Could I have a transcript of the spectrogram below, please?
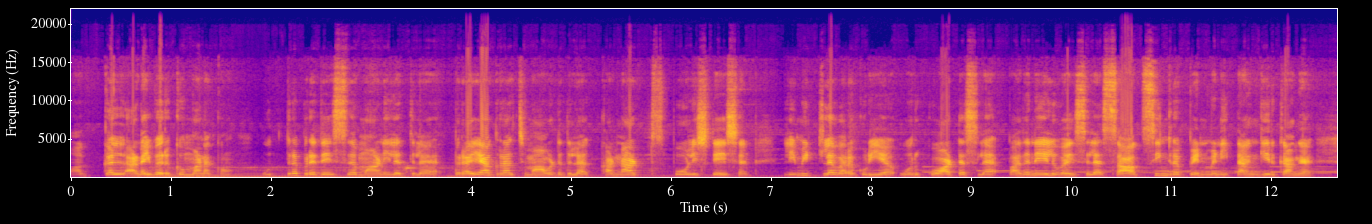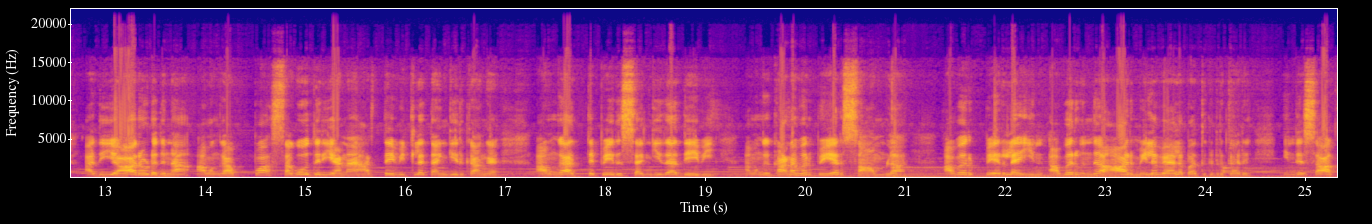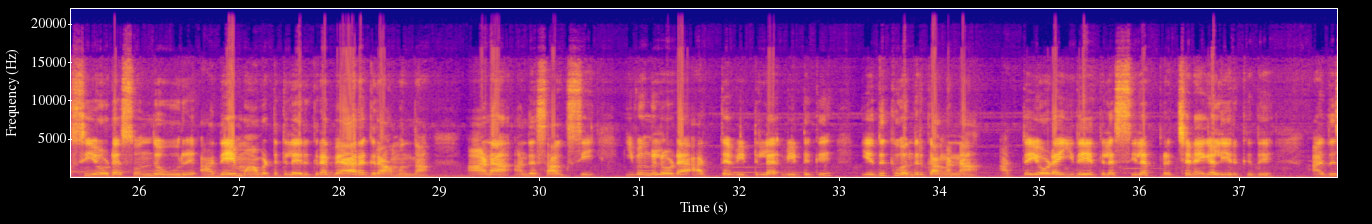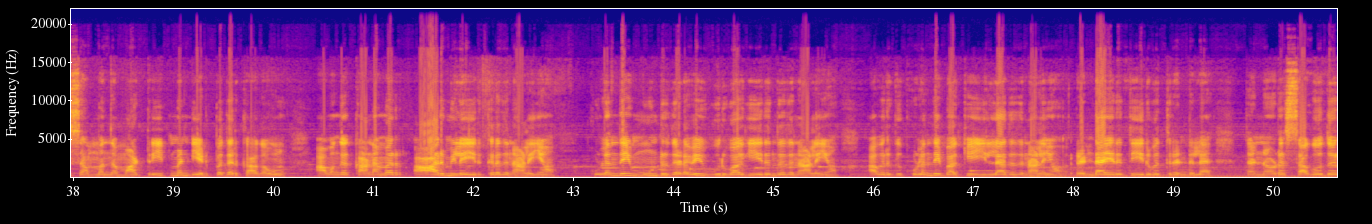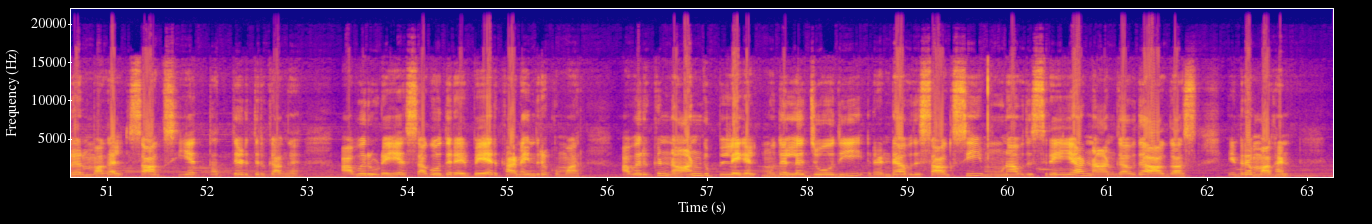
மக்கள் அனைவருக்கும் வணக்கம். உத்தரப்பிரதேச மாநிலத்தில் பிரயாக்ராஜ் மாவட்டத்தில் கன்னாட் போலீஸ் ஸ்டேஷன் லிமிட்டில் வரக்கூடிய ஒரு குவார்ட்டர்ஸில் பதினேழு வயசில் சாக்சிங்கிற பெண்மணி தங்கியிருக்காங்க. அது யாரோடதுன்னா அவங்க அப்பா சகோதரியான அத்தை வீட்டில் தங்கியிருக்காங்க. அவங்க அத்தை பேர் சங்கீதா தேவி. அவங்க கணவர் பெயர் சாம்லா. அவர் பேரில் இந் அவர் வந்து ஆர்மியில் வேலை பார்த்துக்கிட்டு இருக்காரு. இந்த சாக்சியோட சொந்த ஊர் அதே மாவட்டத்தில் இருக்கிற வேற கிராமம்தான். ஆனால் அந்த சாக்ஷி இவங்களோட அத்தை வீட்டில் வீட்டுக்கு எதுக்கு வந்திருக்காங்கன்னா அத்தையோட இதயத்தில் சில பிரச்சனைகள் இருக்குது. அது சம்பந்தமாக ட்ரீட்மெண்ட் எடுப்பதற்காகவும் அவங்க கணவர் ஆர்மியில் இருக்கிறதுனாலையும் குழந்தை மூன்று தடவை உருவாகி இருந்ததுனாலையும் அவருக்கு குழந்தை பாக்கியம் இல்லாததுனாலையும் ரெண்டாயிரத்தி இருபத்தி ரெண்டில் தன்னோட சகோதரர் மகள் சாக்சியை தத்தெடுத்திருக்காங்க. அவருடைய சகோதரர் பெயர் கணேந்திரகுமார். அவருக்கு நான்கு பிள்ளைகள். முதல்ல ஜோதி ரெண்டாவது சாக்சி மூணாவது ஸ்ரேயா நான்காவது ஆகாஷ் என்ற மகன்.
